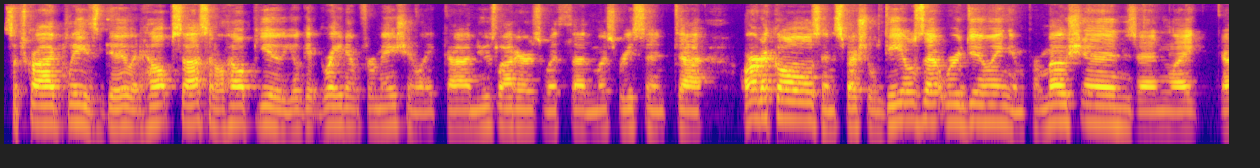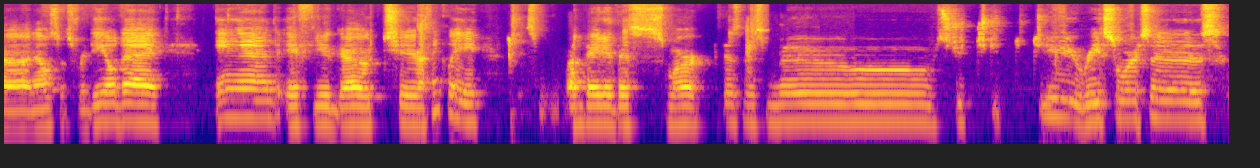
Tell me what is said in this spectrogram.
subscribe, please do. It helps us and it'll help you. You'll get great information like uh, newsletters with uh, the most recent uh, articles and special deals that we're doing and promotions and like uh, announcements for deal day. And if you go to, I think we updated this smart business moves resources.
